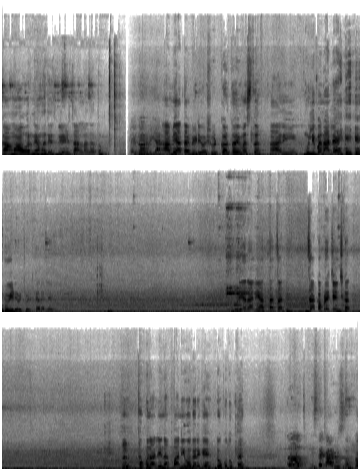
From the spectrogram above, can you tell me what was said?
काम आवरण्यामध्येच वेळ चालला जातो. आम्ही आता व्हिडिओ शूट करतोय मस्त. आणि मुली पण आल्या व्हिडिओ शूट करायला. गुडिया राणी आत्ता चालली जा कपडे चेंज कर. हं? थकून आली ना? पाणी वगैरे घे. डोकं दुखतंय? नको.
